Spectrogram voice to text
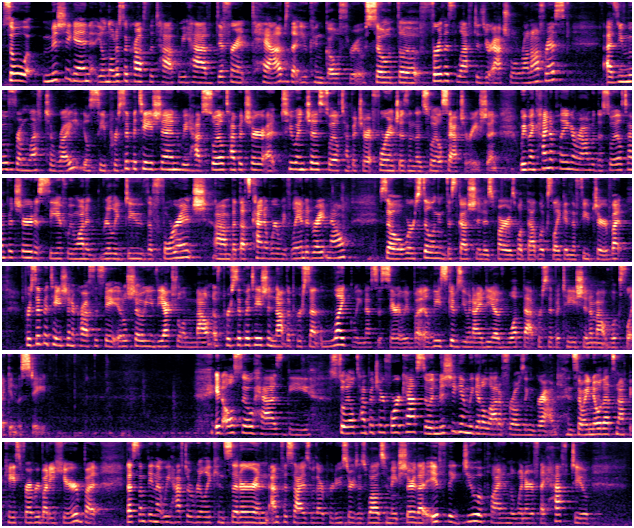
So Michigan, you'll notice across the top we have different tabs that you can go through. So the furthest left is your actual runoff risk as you move from left to right, you'll see precipitation. We have soil temperature at two inches, soil temperature at four inches, and then soil saturation. We've been kind of playing around with the soil temperature to see if we want to really do the four inch, um, but that's kind of where we've landed right now. So we're still in discussion as far as what that looks like in the future. But precipitation across the state, it'll show you the actual amount of precipitation, not the percent likely necessarily, but at least gives you an idea of what that precipitation amount looks like in the state. It also has the soil temperature forecast. So in Michigan, we get a lot of frozen ground. And so I know that's not the case for everybody here, but that's something that we have to really consider and emphasize with our producers as well to make sure that if they do apply in the winter, if they have to,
